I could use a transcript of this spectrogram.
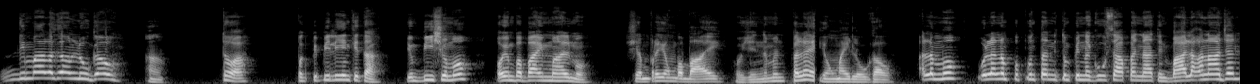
di mahalaga ang lugaw. Ah, Ito ah, pagpipiliin kita, yung bisyo mo o yung babaeng mahal mo? syempre yung babae, O yun naman pala eh. yung may lugaw. Alam mo, wala nang pupunta nitong pinag-uusapan natin. Bahala ka na nga dyan.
